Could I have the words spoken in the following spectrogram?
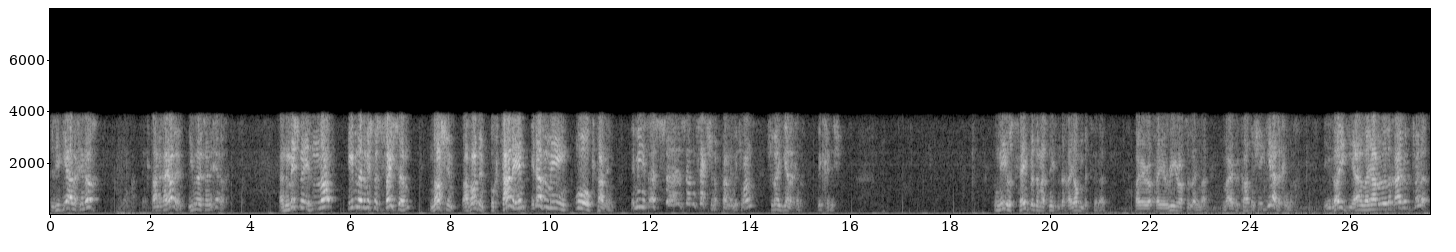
Because higia lechinuch Tana Chayavim, even though it's only Chinuch. And the Mishnah is not, even though the Mishnah says them, Noshim, Avodim, Uktanim, it doesn't mean all Ktanim. It means a, a certain section of Ktanim. Which ones? Shalai Gelachim. Big Chiddush. Umiu Sefer the Masnis in the Hayari Rotzelema, Mari Bekotten, she Gia Lechinuch. He lo Yigia, lo Yavalu Lechayavim B'Tfilah.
